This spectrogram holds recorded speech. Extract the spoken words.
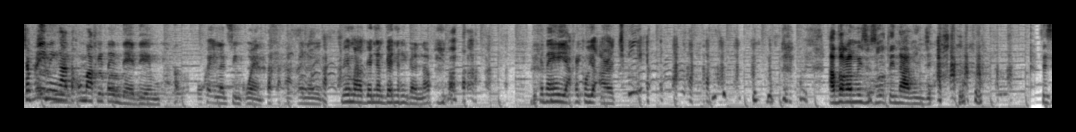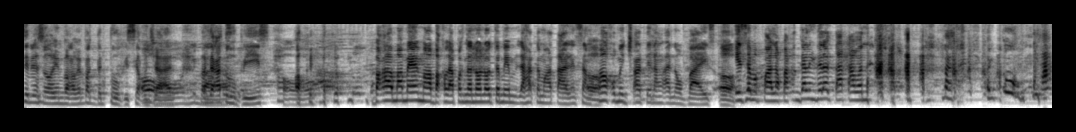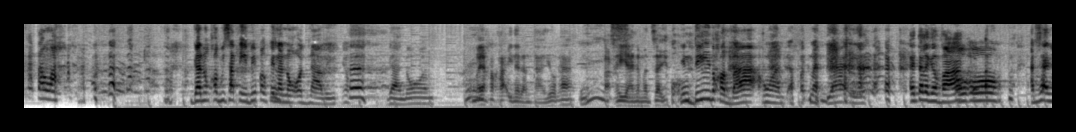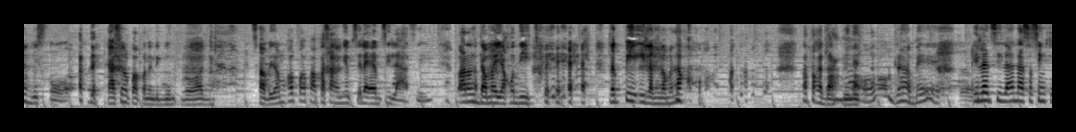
Siyempre, iningat ako makita yung dede mo. Okay lang 50. Ano yun? May mga ganyan-ganyan ganap. Hindi ka nahihiya kay Kuya Archie. Abangan mo yung susutin namin dyan. Siseryosohin ba kami pag nag-two-piece kami Oo, dyan? Pag naka-two-piece? Oo. Baka mamaya mga bakla, pag nanonood kami lahat ng mga talents ng Oo. mga komedyante ng ano, Vice, Oo. isa magpalakpak, ang galing nila, tatawa na. Nagtubig, nakakatawa. Ganon kami sa TV pag pinanood namin. yun. Ganon. Maya kakain na lang tayo, ha? Kakahiya naman sa'yo. Hindi, no ka ba? Ako nga dapat nandiyain. Ay, talaga ba? Oo. Ano saan yung gusto? Kasi nagpapanindig yung fraud. Sabi niya, makapapasangagip sila MC Lassie. Parang damay ako dito eh. Nag-PE lang naman ako. Napakadami nito. Oo, grabe. Ilan sila? Nasa 50.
